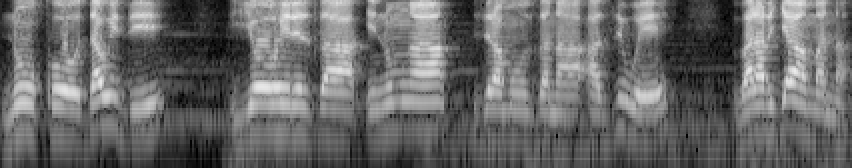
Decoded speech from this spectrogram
Nuko dawidi yohereza intumwa ziramuzana aziwe bararyamana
